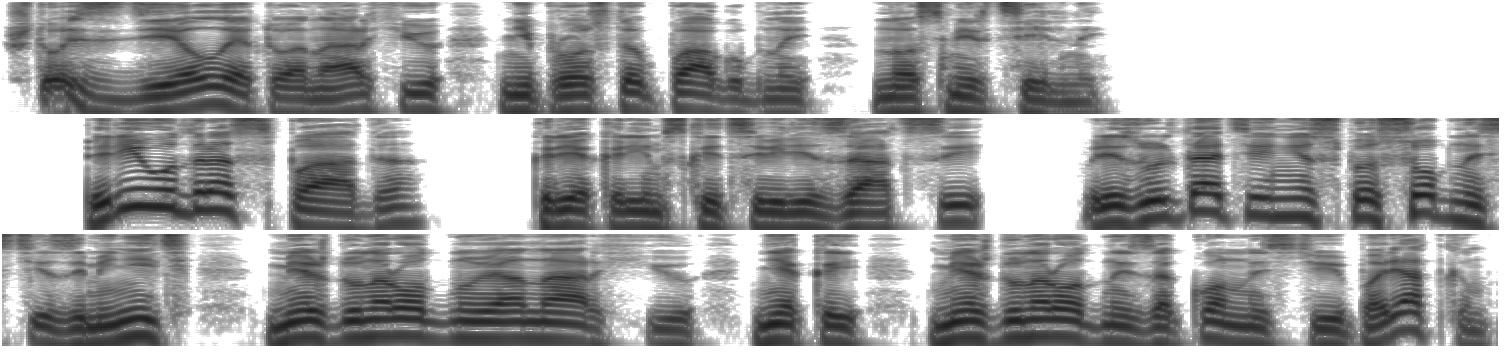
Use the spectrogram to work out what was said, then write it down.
что сделало эту анархию не просто пагубной, но смертельной. Период распада греко-римской цивилизации в результате неспособности заменить международную анархию некой международной законностью и порядком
